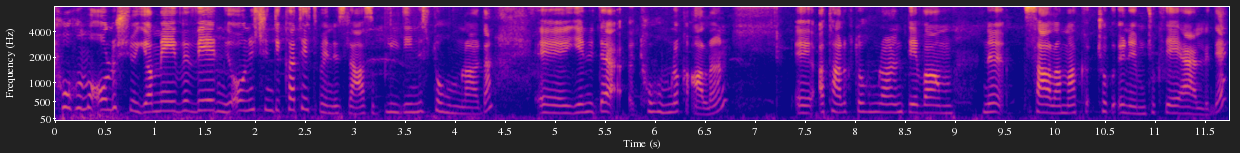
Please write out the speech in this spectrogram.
tohumu oluşuyor ya meyve vermiyor. Onun için dikkat etmeniz lazım. Bildiğiniz tohumlardan e, yeni de tohumluk alın e, atalık tohumların devamını sağlamak çok önemli, çok değerli de.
